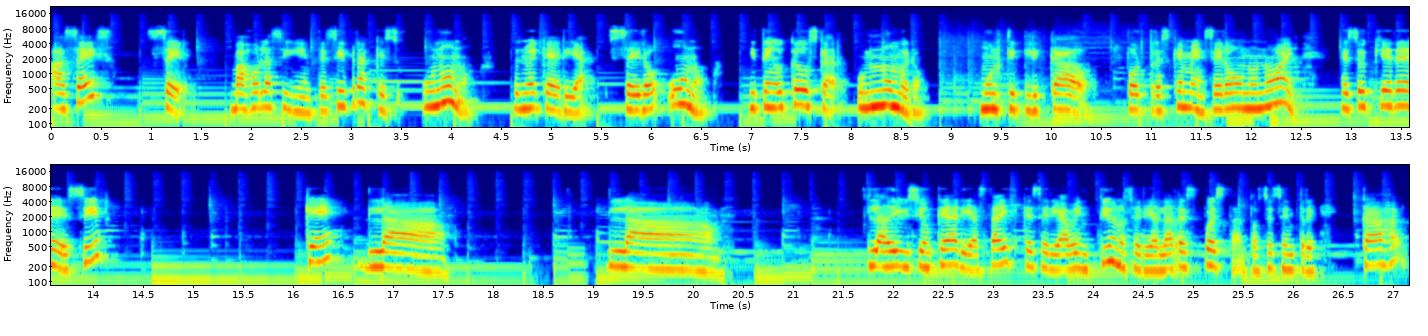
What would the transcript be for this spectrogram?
A 6, 0. Bajo la siguiente cifra que es un 1. Pues me quedaría 0, 1. Y tengo que buscar un número multiplicado por 3 que me dé 0, 1 no hay. Eso quiere decir que la, la, la división quedaría hasta ahí, que sería 21, sería la respuesta. Entonces, entre cada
